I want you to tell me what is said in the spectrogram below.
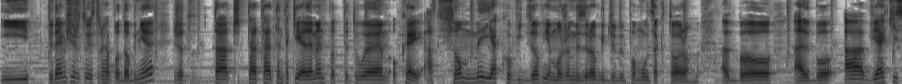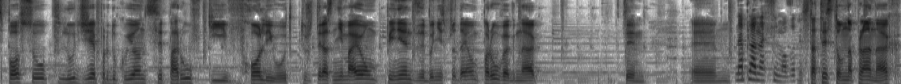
I wydaje mi się, że tu jest trochę podobnie, że ta, ta, ta, ten taki element pod tytułem ok, a co my jako widzowie możemy zrobić, żeby pomóc aktorom? Albo, albo a w jaki sposób ludzie produkujący parówki w Hollywood, którzy teraz nie mają pieniędzy, bo nie sprzedają parówek na tym... na planach filmowych. Statystą na planach,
